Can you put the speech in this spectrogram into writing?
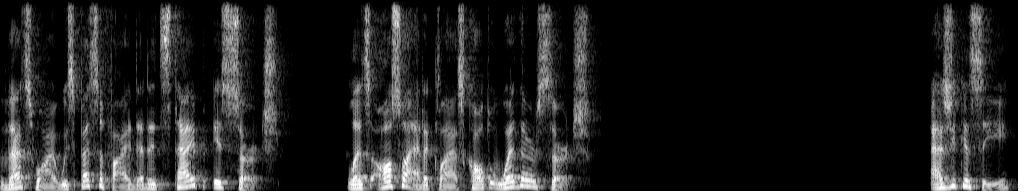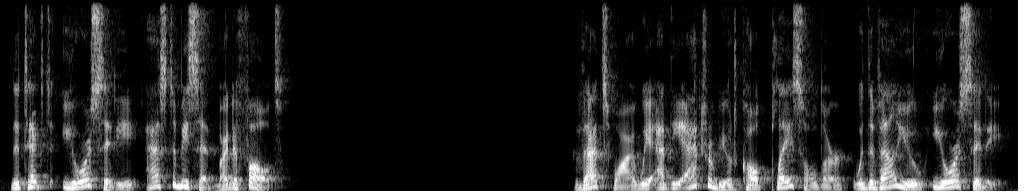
That's why we specify that its type is search. Let's also add a class called weather search. As you can see, the text your city has to be set by default. That's why we add the attribute called placeholder with the value your city.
